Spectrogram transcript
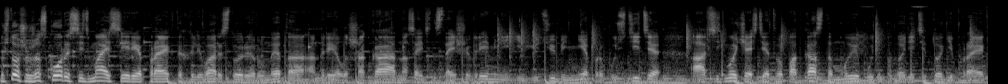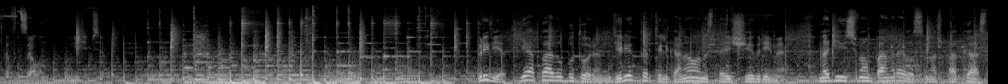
Ну что ж, уже скоро седьмая серия проекта «Холивар. История Рунета» Андрея Лошака на сайте «Настоящего времени» и в Ютьюбе. Не пропустите. А в седьмой части этого подкаста мы будем подводить итоги проекта в целом. Увидимся. Привет, я Павел Буторин, директор телеканала «Настоящее время». Надеюсь, вам понравился наш подкаст.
